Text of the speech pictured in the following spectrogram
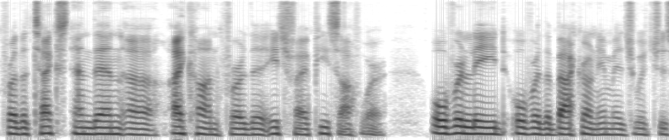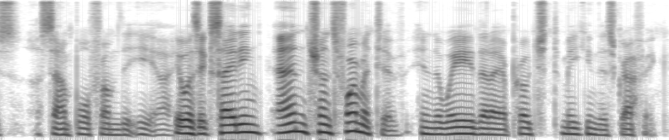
for the text, and then an icon for the H5P software overlaid over the background image, which is a sample from the AI. It was exciting and transformative in the way that I approached making this graphic.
